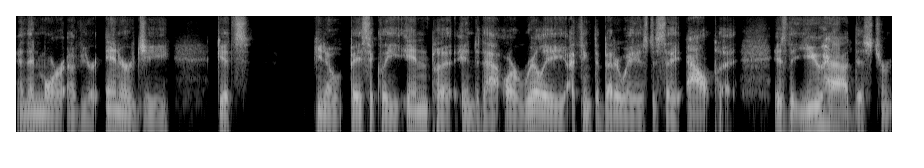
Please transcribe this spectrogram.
and then more of your energy gets you know basically input into that or really i think the better way is to say output is that you had this ter-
